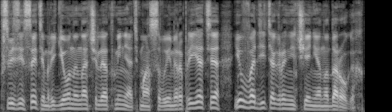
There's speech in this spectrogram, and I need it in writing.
В связи с этим регионы начали отменять массовые мероприятия, и вводить ограничения на дорогах.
